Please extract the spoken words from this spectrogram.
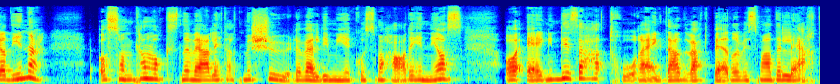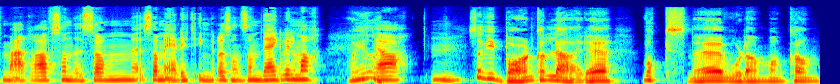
gardinet. Og sånn kan voksne være litt, at vi skjuler veldig mye hvordan vi har det inni oss. Og egentlig så tror jeg det hadde vært bedre hvis vi hadde lært mer av sånne som, som er litt yngre, sånn som deg, Vilmar. Oh, ja. Ja. Mm. Så vi barn kan lære voksne hvordan man kan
